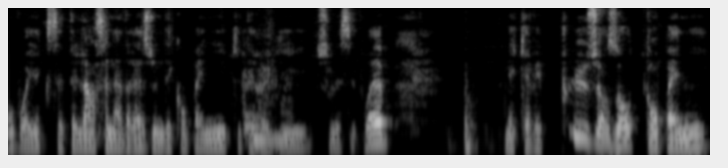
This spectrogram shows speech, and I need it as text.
on voyait que c'était l'ancienne adresse d'une des compagnies qui était Mhm. reliée sur le site web, mais qu'il y avait plusieurs autres compagnies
